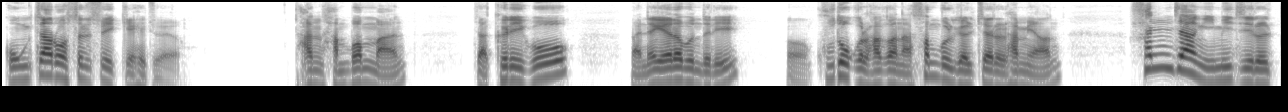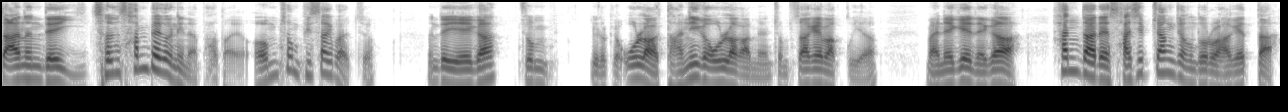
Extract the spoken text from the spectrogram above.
공짜로 쓸 수 있게 해줘요. 단 한 번만. 자 그리고 만약에 여러분들이 어, 구독을 하거나 선불 결제를 하면 한 장 이미지를 따는데 2,300원이나 받아요. 엄청 비싸게 받죠. 근데 얘가 좀 이렇게 올라 단위가 올라가면 좀 싸게 받고요. 만약에 내가 한 달에 40장 정도를 하겠다.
